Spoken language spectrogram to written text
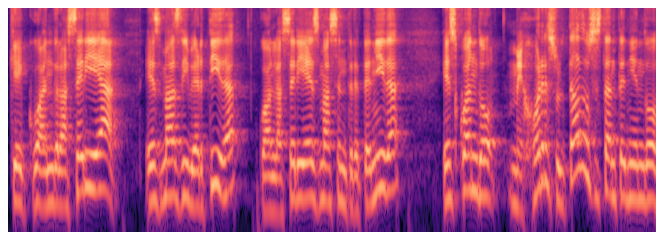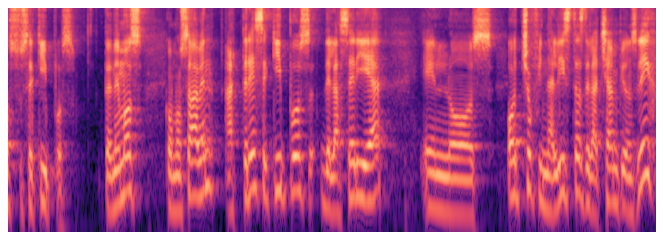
que cuando la Serie A es más divertida, cuando la serie es más entretenida, es cuando mejores resultados están teniendo sus equipos. Tenemos, como saben, a tres equipos de la Serie A en los ocho finalistas de la Champions League.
